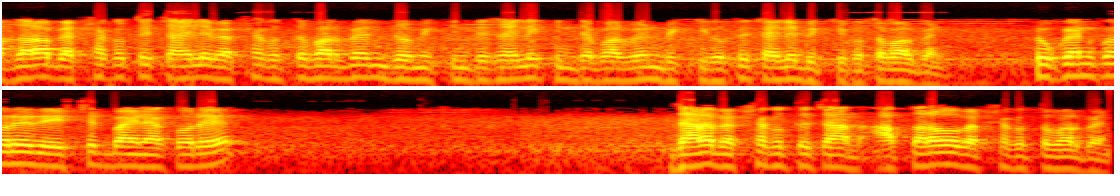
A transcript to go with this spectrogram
আপনারা ব্যবসা করতে চাইলে ব্যবসা করতে পারবেন, জমি কিনতে চাইলে কিনতে পারবেন, বিক্রি করতে চাইলে বিক্রি করতে পারবেন। টোকেন করে রেজিস্ট্রেড বাইনা করে যারা ব্যবসা করতে চান, আপনারাও ব্যবসা করতে পারবেন।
